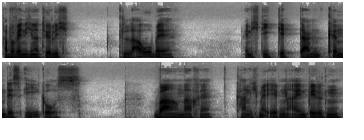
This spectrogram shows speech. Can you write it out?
Aber wenn ich natürlich glaube, wenn ich die Gedanken des Egos wahr mache, kann ich mir eben einbilden,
